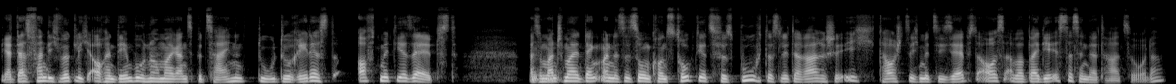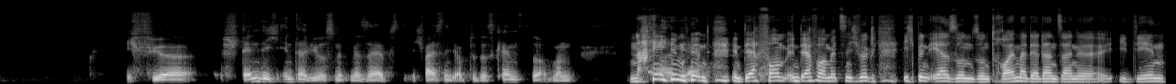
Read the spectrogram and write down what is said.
Ja, das fand ich wirklich auch in dem Buch nochmal ganz bezeichnend. Du, du redest oft mit dir selbst. Also mhm. manchmal denkt man, es ist so ein Konstrukt jetzt fürs Buch, das literarische Ich tauscht sich mit sich selbst aus, aber bei dir ist das in der Tat so, oder? Ich führe ständig Interviews mit mir selbst. Ich weiß nicht, ob du das kennst, ob man Nein, in, in, der Form, in der Form jetzt nicht wirklich. Ich bin eher so ein, so ein Träumer, der dann seine Ideen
